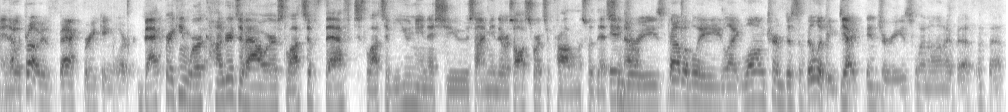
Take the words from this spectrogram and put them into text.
And it That would probably backbreaking work. backbreaking work, hundreds of hours, lots of theft, lots of union issues. I mean, there was all sorts of problems with this. You know, injuries, probably like long-term disability Yep. type injuries went on. I bet with that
